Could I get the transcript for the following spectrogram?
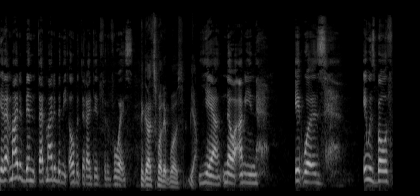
Yeah, that might have been that might have been the obit that I did for the voice. I think that's what it was. Yeah. Yeah, no, I mean, it was it was both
